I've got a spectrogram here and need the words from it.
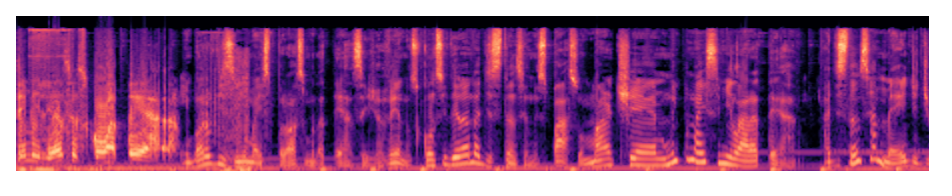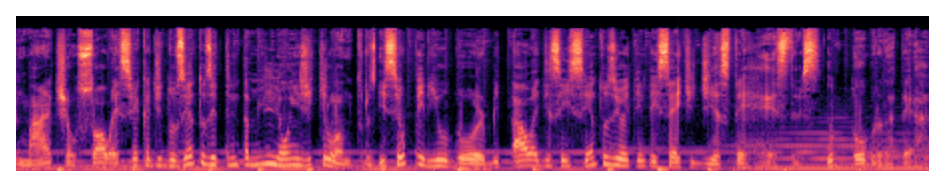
Semelhanças com a Terra. Embora o vizinho mais próximo da Terra seja Vênus, considerando a distância no espaço, Marte é muito mais similar à Terra. A distância média de Marte ao Sol é cerca de 230 milhões de quilômetros e seu período orbital é de 687 dias terrestres, o dobro da Terra.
